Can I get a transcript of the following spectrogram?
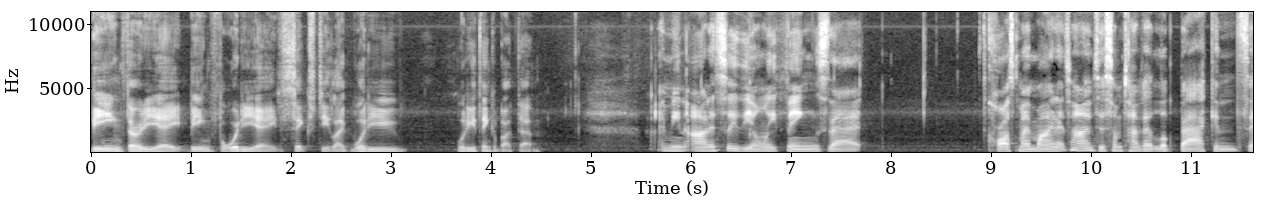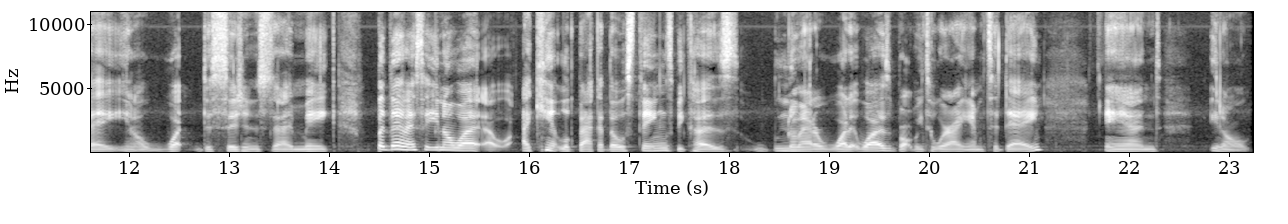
being 38, being 48, 60? Like, what do you, what do you think about that? I mean, honestly, the only things that cross my mind at times is sometimes I look back and say, you know, what decisions did I make? But then I say, you know what? I can't look back at those things because no matter what it was, brought me to where I am today. And, you know,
